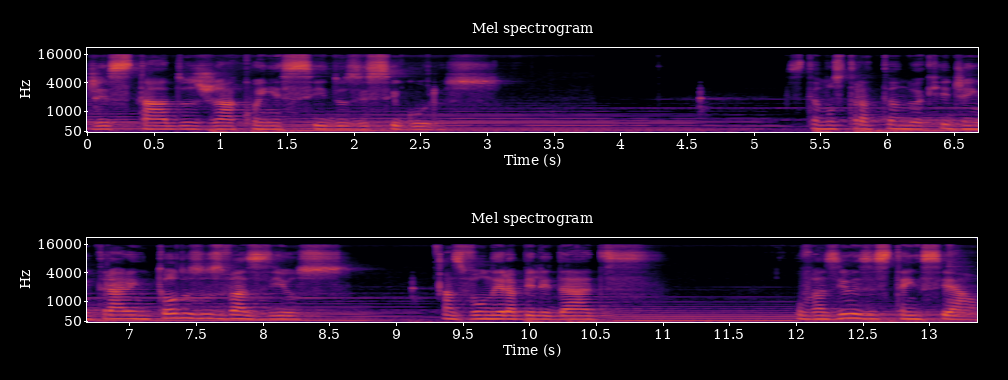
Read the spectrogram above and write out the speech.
de estados já conhecidos e seguros. Estamos tratando aqui de entrar em todos os vazios as vulnerabilidades, o vazio existencial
